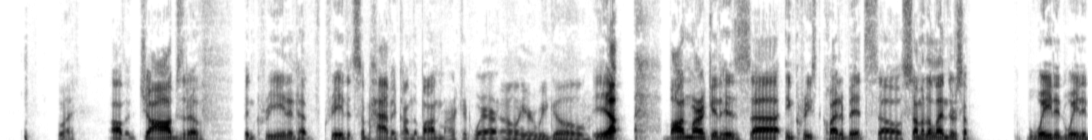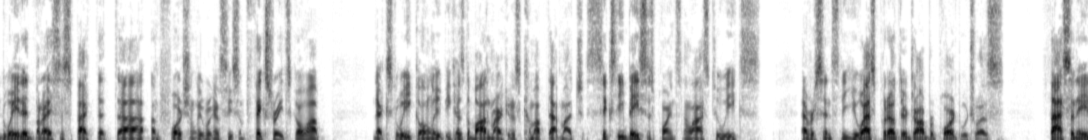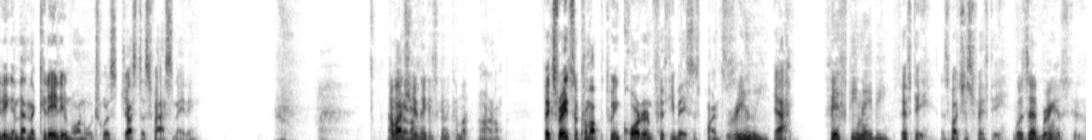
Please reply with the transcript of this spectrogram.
What? all the jobs that have been created have created some havoc on the bond market. Where Oh, here we go. Yep. Bond market has uh, increased quite a bit. So some of the lenders have waited, waited, waited, but I suspect that uh, unfortunately we're going to see some fixed rates go up next week only because the bond market has come up that much 60 basis points in the last two weeks ever since the U.S. put out their job report, which was fascinating, and then the Canadian one, which was just as fascinating. How much don't you think it's going to come up? I don't know. Fixed rates will come up between quarter and 50 basis points. Really? Yeah, 50 maybe? 50, as much as 50. What does that bring us to?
